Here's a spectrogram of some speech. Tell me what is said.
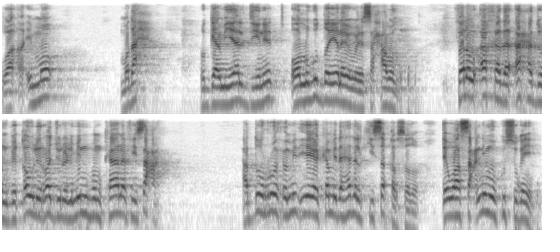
Waa a'immo madax hogaamiyaal diineed oo lagu dayanayo weeye saxaabadu. Falow akhada axadun biqowli rajulin minhum kana fii saca. Hadduu ruuxu mid iyaga ka mida hadalkiisa qabsado dee waa sacnimuu ku sugan yahay.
